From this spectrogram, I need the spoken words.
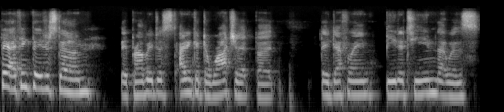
But yeah, I think they just um they probably just I didn't get to watch it, but they definitely beat a team that was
